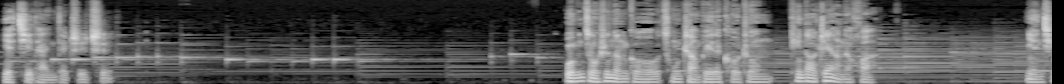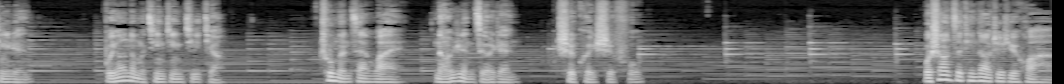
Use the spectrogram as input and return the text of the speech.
也期待你的支持。我们总是能够从长辈的口中听到这样的话：“年轻人，不要那么斤斤计较，出门在外，能忍则忍，吃亏是福。”我上次听到这句话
